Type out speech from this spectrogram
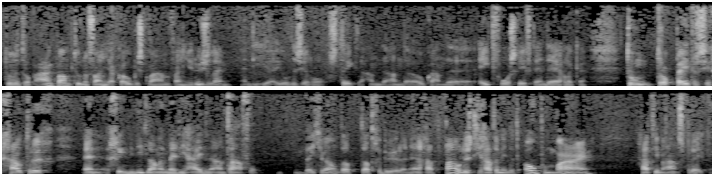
toen het erop aankwam, toen er van Jacobus kwamen, van Jeruzalem, en die uh, hielden zich wel strikt aan de, aan de, ook aan de eetvoorschriften en dergelijke. Toen trok Peter zich gauw terug en ging hij niet langer met die heidenen aan tafel. Weet je wel, dat, dat gebeurde. En gaat Paulus, die gaat hem in het openbaar, gaat hij hem aanspreken.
